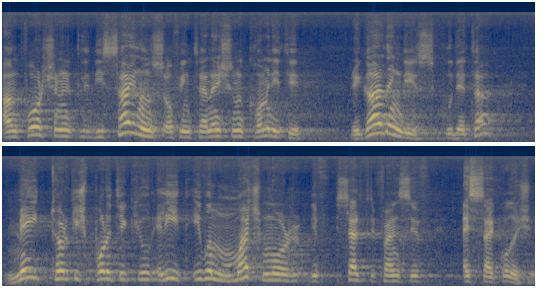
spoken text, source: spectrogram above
unfortunately, the silence of international community regarding this coup d'etat made Turkish political elite even much more self-defensive as psychology.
